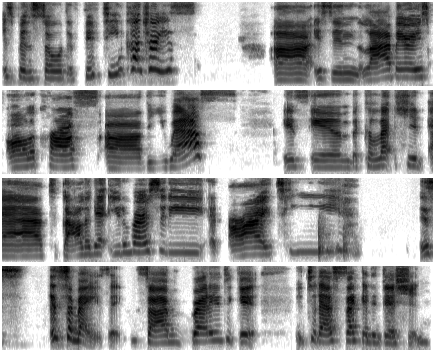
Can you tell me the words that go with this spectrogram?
it's been sold to 15 countries. Uh, it's in libraries all across uh, the US. It's in the collection at Gallaudet University at RIT. It's it's amazing. So I'm ready to get into that second edition.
